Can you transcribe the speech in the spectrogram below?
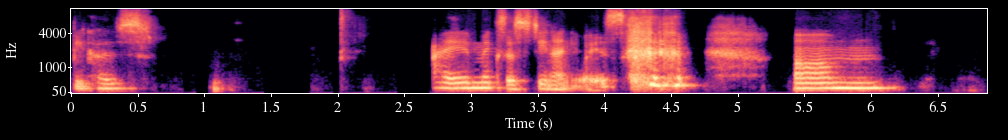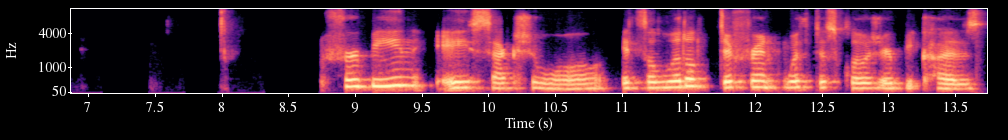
because I am existing anyways. um, for being asexual, it's a little different with disclosure because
